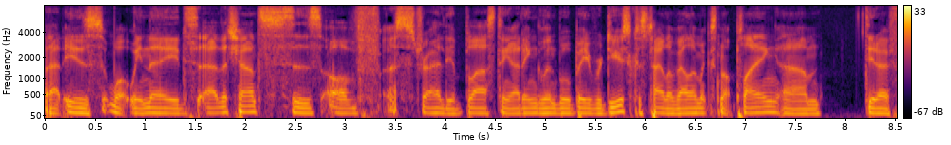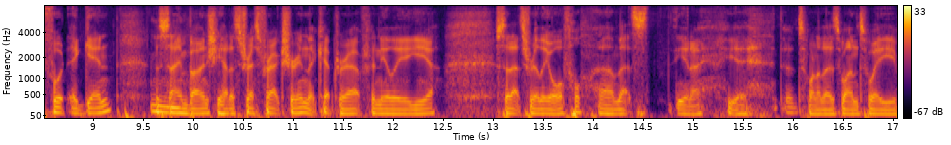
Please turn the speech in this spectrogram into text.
That is what we need. Uh, the chances of Australia blasting out England will be reduced because Tayla Vlaeminck's not playing. Um, did her foot again, the same bone she had a stress fracture in that kept her out for nearly a year. So that's really awful. Um, that's you know, yeah, it's one of those ones where you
